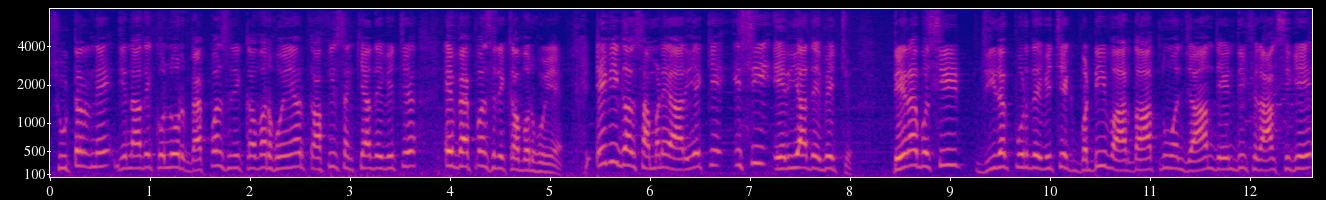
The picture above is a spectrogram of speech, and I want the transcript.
ਸ਼ੂਟਰ ਨੇ, ਜਿਨ੍ਹਾਂ ਦੇ ਕੋਲੋਂ ਵੈਪਨਸ ਰਿਕਵਰ ਹੋਏ ਔਰ ਕਾਫੀ ਸੰਖਿਆ ਦੇ ਵਿੱਚ ਇਹ ਵੈਪਨਸ ਰਿਕਵਰ ਹੋਏ ਹੈ। ਇਹ ਵੀ ਗੱਲ ਸਾਹਮਣੇ ਆ ਰਹੀ ਹੈ ਕਿ ਇਸੀ ਏਰੀਆ ਦੇ ਵਿੱਚ ਡੇਰਾਬੱਸੀ ਜੀਰਕਪੁਰ ਦੇ ਵਿੱਚ ਇੱਕ ਵੱਡੀ ਵਾਰਦਾਤ ਨੂੰ ਅੰਜਾਮ ਦੇਣ ਦੀ ਫਿਰਾਕ ਸੀਗੇ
